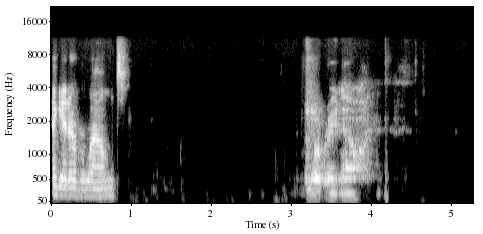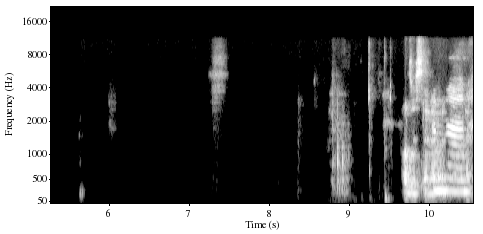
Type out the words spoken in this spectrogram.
I get overwhelmed. A note right now. I'll just send And then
